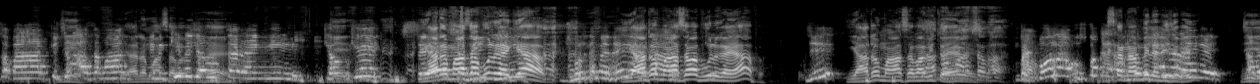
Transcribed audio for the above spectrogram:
समाज पिछड़ा समाज इनकी भी ज़रूरत रहेंगी क्योंकि यादव महासभा भूल गए क्या आप? झुंड में नहीं यादव महासभा भूल गए आप? जी। यादव महासभा भी तो है। मैं बोल उसको इसका नाम भी ले लीजिए भाई। जब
